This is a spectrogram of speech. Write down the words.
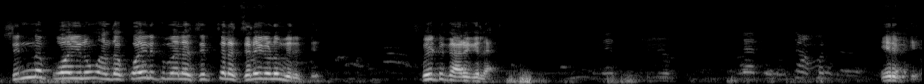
சின்ன கோயிலும் அந்த கோயிலுக்கு மேல சிற்சில சிலைகளும் இருக்கு. வீட்டுக்கு அருகில. இருக்கு.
